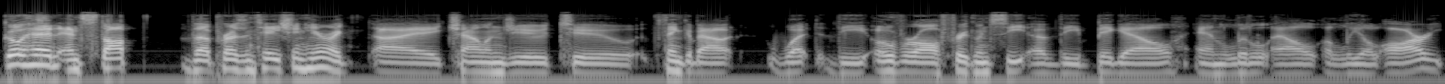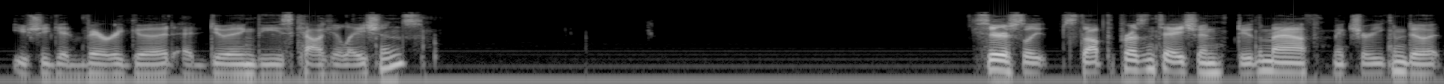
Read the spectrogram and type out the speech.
Go ahead and stop the presentation here, I, I challenge you to think about what the overall frequency of the big L and little l allele are. You should get very good at doing these calculations. Seriously, stop the presentation, do the math, make sure you can do it.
